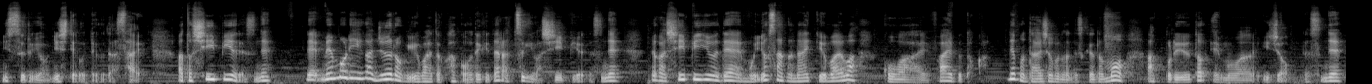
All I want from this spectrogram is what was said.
にするようにしておいてください。あと CPU ですね。で、メモリーが 16GB 確保できたら次は CPU ですね。だから CPU でもう予算がないっていう場合は Core i5 とかでも大丈夫なんですけども、Apple で言うと M1 以上ですね。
